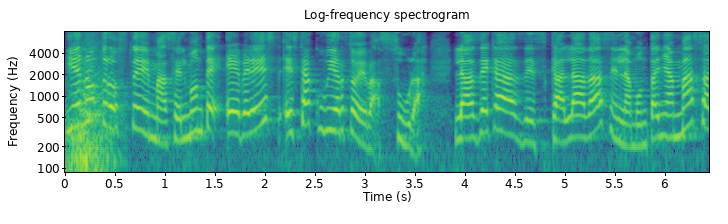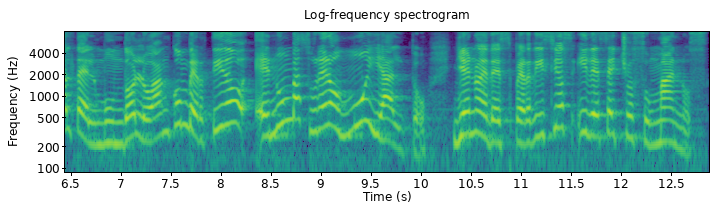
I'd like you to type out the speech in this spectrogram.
Y en otros temas, el monte Everest está cubierto de basura. Las décadas de escaladas en la montaña más alta del mundo lo han convertido en un basurero muy alto, lleno de desperdicios y desechos humanos.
